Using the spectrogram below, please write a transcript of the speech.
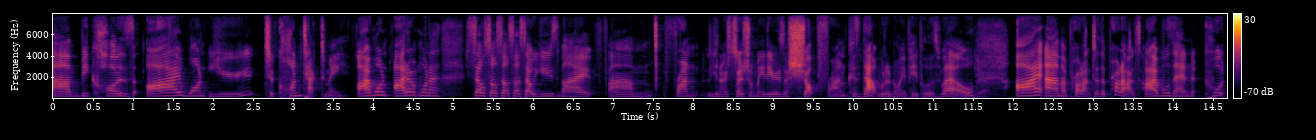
Um, because I want you to contact me. I want. I don't want to sell, sell, sell, sell, sell. Use my um, front, you know, social media is a shop front because that would annoy people as well. Yeah. I am a product of the product. I will then put,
